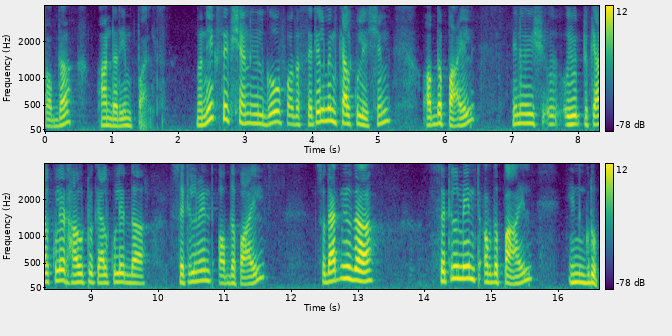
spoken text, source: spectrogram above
of the under rim piles. The next section we will go for the settlement calculation of the pile then we, we to calculate how to calculate the settlement of the pile. So, that means the settlement of the pile in group.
